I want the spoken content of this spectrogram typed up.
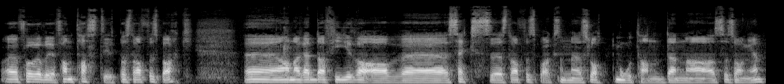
Uh, for øvrig fantastisk på straffespark. Uh, han har redda fire av seks straffespark som er slått mot han denne sesongen.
